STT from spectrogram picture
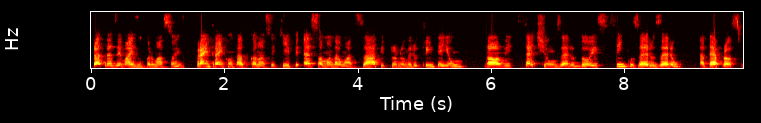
para trazer mais informações. Para entrar em contato com a nossa equipe, é só mandar um WhatsApp para o número 31 97102 5001. Até a próxima!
